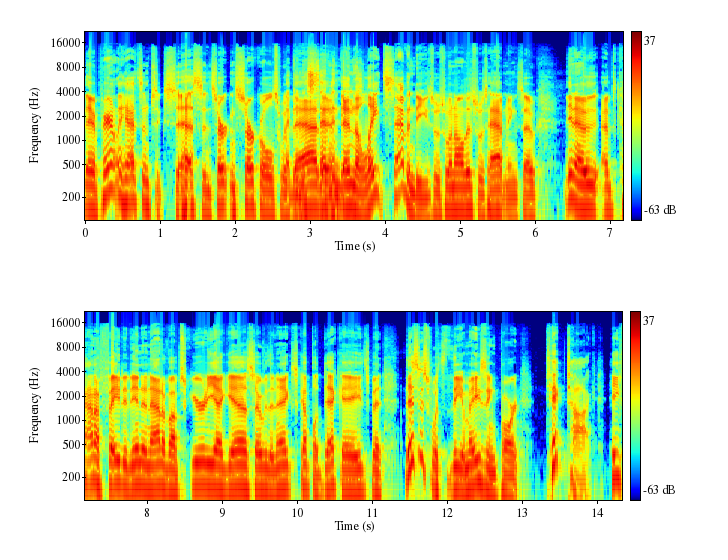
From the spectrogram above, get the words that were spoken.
they apparently had some success in certain circles with Like in the that, and, 70s. and the late '70s was when all this was happening. So, you know, it's kind of faded in and out of obscurity, I guess, over the next couple of decades. But this is what's the amazing part. TikTok. He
